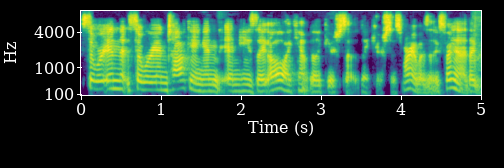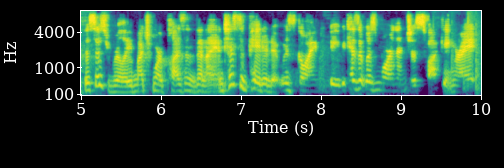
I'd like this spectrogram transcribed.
So we're in the, so we're in talking and and he's like oh i can't be like you're so like you're so smart i wasn't expecting that. Like this is really much more pleasant than i anticipated it was going to be because it was more than just fucking right?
